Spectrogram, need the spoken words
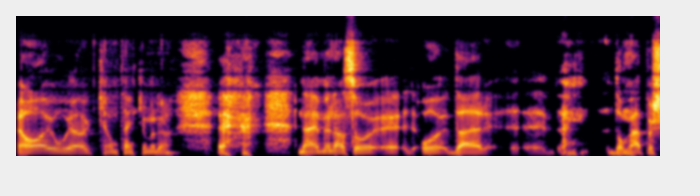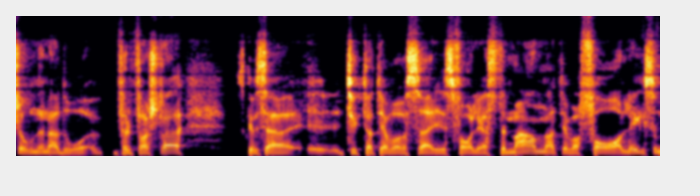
Ja, jo, jag kan tänka mig det. Nej, men alltså, eh, och där eh, de här personerna då, för det första ska vi säga, eh, tyckte att jag var Sveriges farligaste man, att jag var farlig som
